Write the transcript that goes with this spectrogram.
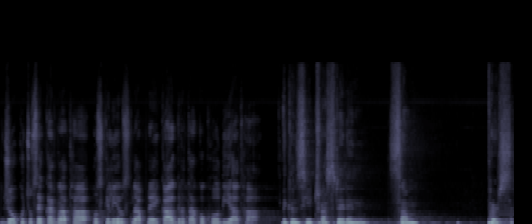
जो कुछ उसे करना था उसके लिए उसने अपने एकाग्रता को खो दिया था because he trusted in some person.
